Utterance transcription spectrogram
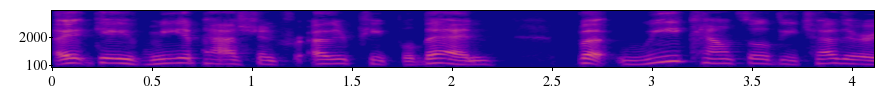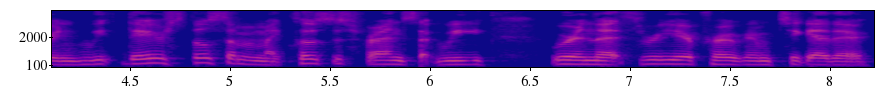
it gave me a passion for other people then. But we counseled each other, and we, they're still some of my closest friends that we were in that three year program together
